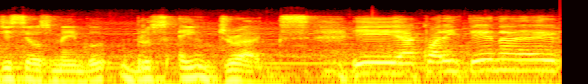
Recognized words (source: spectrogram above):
de seus membros em drugs. E a quarentena é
